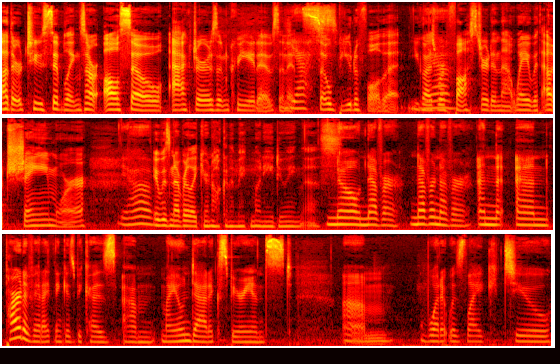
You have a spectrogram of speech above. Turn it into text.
other two siblings are also actors and creatives, and it's so beautiful that you guys were fostered in that way without shame or yeah. it was never like you're not going to make money doing this. No, never, never, never. And and part of it, I think, is because um, my own dad experienced um, what it was like to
